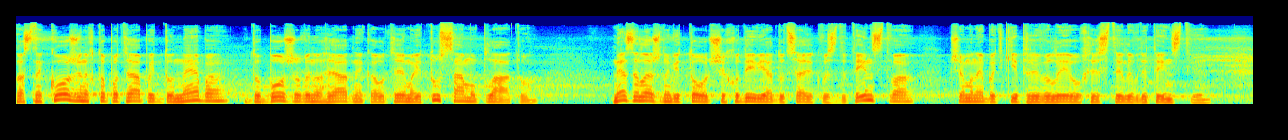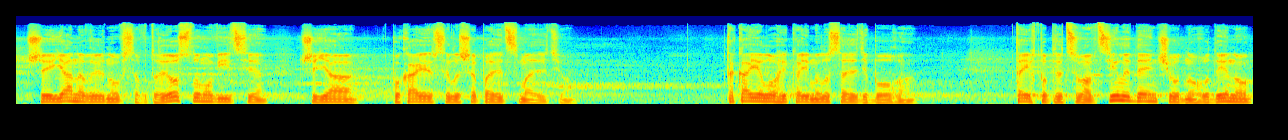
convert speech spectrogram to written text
Власне, кожен, хто потрапить до неба, до Божого виноградника, отримає ту саму плату. Незалежно від того, чи ходив я до церкви з дитинства, чи мене батьки привели, охрестили в дитинстві, чи я навернувся в дорослому віці, чи я покаявся лише перед смертю. Така є логіка і милосердя Бога. Той, хто працював цілий день чи одну годину,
